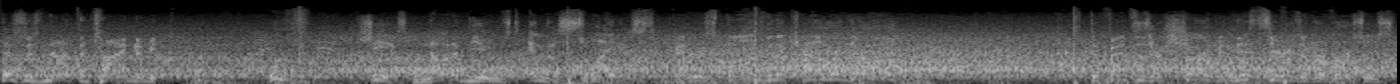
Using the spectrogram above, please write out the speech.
This is not the time to be... Oof. She is not abused in the slightest. And responds with a counter of their own. Defenses are sharp in this series of reversals.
